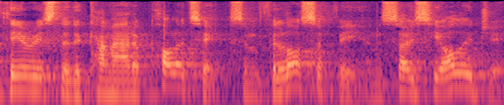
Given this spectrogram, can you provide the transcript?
Theories that have come out of politics and philosophy and sociology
